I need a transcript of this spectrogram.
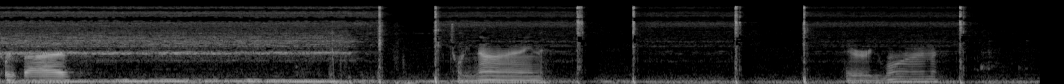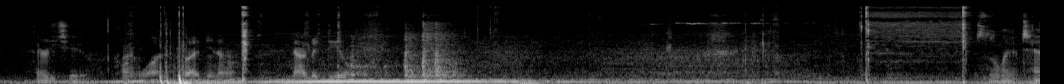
Twenty-five. Twenty-nine. Thirty-one. Thirty-two one, but you know, not a big deal. This is only a 10.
